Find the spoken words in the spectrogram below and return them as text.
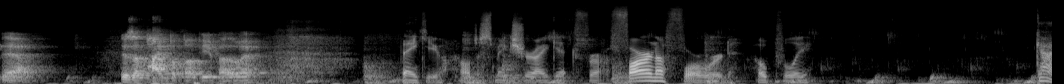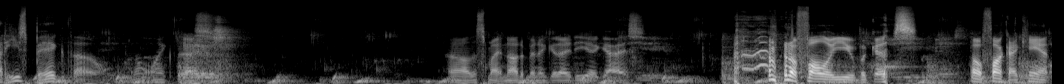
Yeah. There's a pipe above you, by the way. Thank you. I'll just make sure I get far, far enough forward, hopefully. God, he's big, though. I don't like this. Oh, this might not have been a good idea, guys. I'm gonna follow you because... Oh, fuck, I can't.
